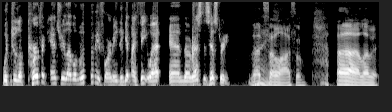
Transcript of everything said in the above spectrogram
which was a perfect entry level movie for me to get my feet wet, and the rest is history. That's nice. so awesome. Uh, I love it.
